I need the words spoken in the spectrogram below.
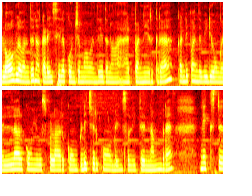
வ்ளாகில் வந்து நான் கடைசியில் கொஞ்சமாக வந்து இதை நான் ஆட் பண்ணியிருக்கிறேன். கண்டிப்பாக இந்த வீடியோ உங்கள் எல்லாருக்கும் யூஸ்ஃபுல்லாக இருக்கும் பிடிச்சிருக்கும் அப்படின்னு சொல்லிட்டு நம்புகிறேன் நெக்ஸ்ட்டு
